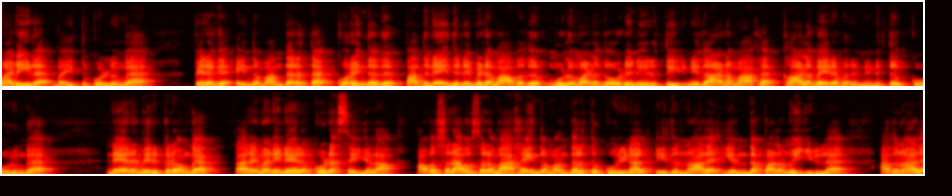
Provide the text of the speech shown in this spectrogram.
மடியில் வைத்து கொள்ளுங்க. பிறகு இந்த மந்திரத்தை குறைந்தது பதினைந்து நிமிடமாவது முழு மனதோடு நிறுத்தி நிதானமாக காலபைரவரை நினைத்து கூறுங்க. நேரம் இருக்கிறவங்க அரை மணி நேரம் கூட செய்யலாம். அவசர அவசரமாக இந்த மந்திரத்தை கூறினால் இதனால் எந்த பலனும் இல்லை. அதனால்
